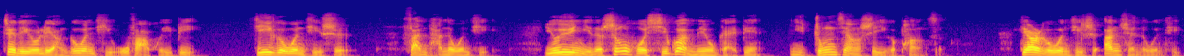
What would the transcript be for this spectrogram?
这里有两个问题无法回避。第一个问题是反弹的问题，由于你的生活习惯没有改变，你终将是一个胖子。第二个问题是安全的问题。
